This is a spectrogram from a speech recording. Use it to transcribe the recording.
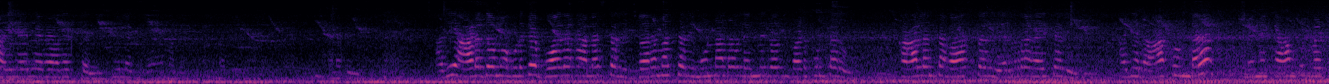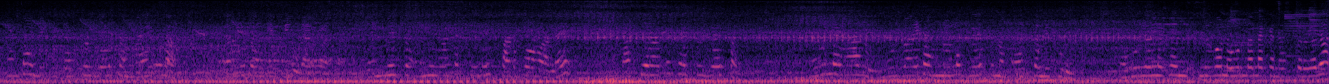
ఫైలేరియా వ్యాధి వస్తుంది క్యూలెక్స్. ఆడదోమ ఆడదోమ బోధ బోధకాలు వస్తుంది జ్వరం వస్తుంది మూడు నాలుగు రోజులు ఎనిమిది రోజులు పడుకుంటారు. కాలంతా వాస్తుంది ఎర్రగా అవుతుంది అది రాకుండా మేము క్యాంపులు పెట్టుకుంటే మీకు టెస్టులు చేస్తాం నైట్గా జరుగుతుంది ఎనిమిది ఎనిమిది గంటలకు తినేసి పడుకోవాలి. మధ్యరాత్రి టెస్టులు చేస్తాం. ఊళ్ళో కాదు ఊరు బయట ఉన్న వాళ్ళకి చేస్తున్నాం ప్రస్తుతం ఇప్పుడు. ఊళ్ళలోకి తిరుగోళ్ళ ఊళ్ళలోకి వస్తారు కదా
